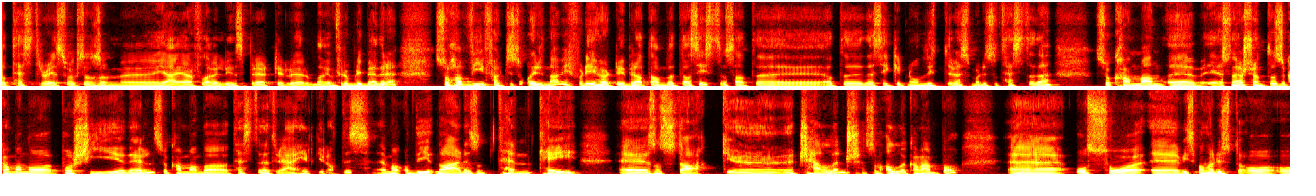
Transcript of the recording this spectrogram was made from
å teste Racewalk, sånn som eh, jeg i hvert fall er veldig inspirert til å gjøre om dagen for å bli bedre, så har vi faktisk ordna, vi. Fordi hørte vi prata om dette sist, og sa at, at det er sikkert noen lyttere som har lyst til å teste det. Så kan man, som jeg har skjønt det, så kan man nå på skidelen så kan man da teste det, tror jeg er helt gratis. Eh, Og de, nå er det en sånn 10K eh, sånn stake-challenge som alle kan være med på. Eh, og så, eh, hvis man har lyst til å, å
